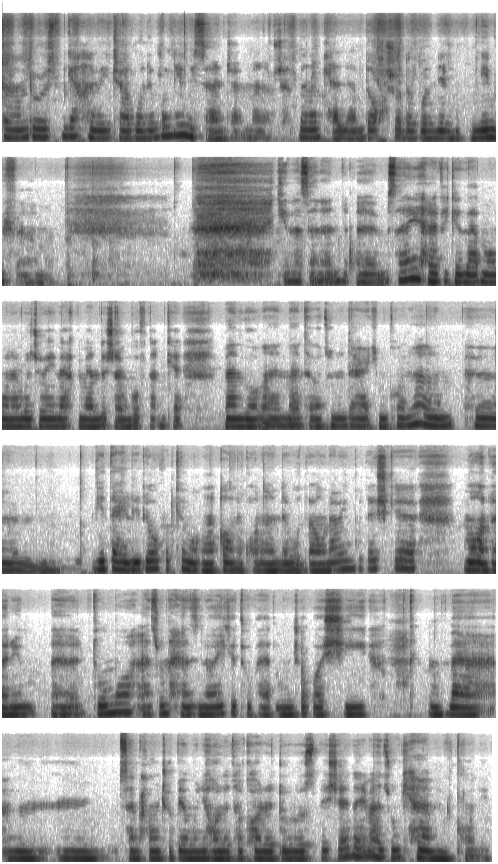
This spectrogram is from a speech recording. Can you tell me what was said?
دارم درست میگه همه جوانه رو نمیسنجم. منم شاید منم کلم داغ شده و نمی‌فهمم. که مثلا مثلا یه حرفی که زد مامانم راجع به این وقتی من داشتم گفتم که من واقعا منطقتون رو درک می‌کنم یه دلیلی آورد که واقعا قانع کننده بود و اونم این بودش که ما داریم دو ماه از اون هزینه‌هایی که تو بعد اونجا باشی و مثلا می‌خوام اونجا بمونی حالا تا کار درست بشه داریم از اون کم می‌کنیم.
